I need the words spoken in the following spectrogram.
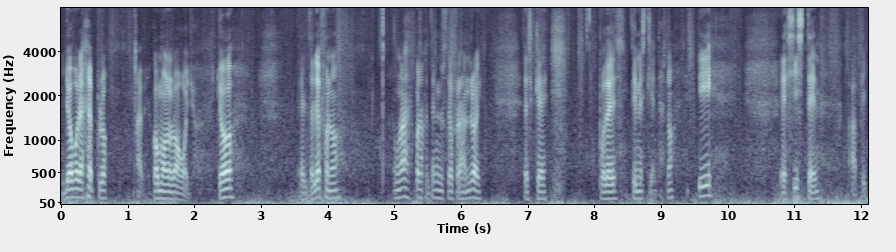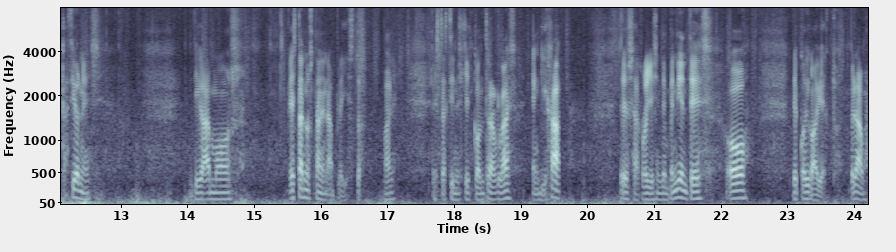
Yo, por ejemplo, a ¿cómo lo hago yo? Yo el teléfono, una de las cosas que tienen los teléfonos Android es que puedes, tienes tiendas, ¿no? Y existen aplicaciones, digamos, estas no están en la Play Store, ¿vale? Estas tienes que encontrarlas en GitHub, de desarrollos independientes o de código abierto. Pero vamos,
